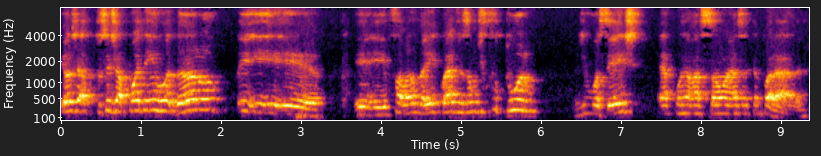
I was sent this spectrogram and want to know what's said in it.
Eu já, vocês já podem ir rodando e, e, e, e, falando aí qual é a visão de futuro de vocês é, com relação a essa temporada.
